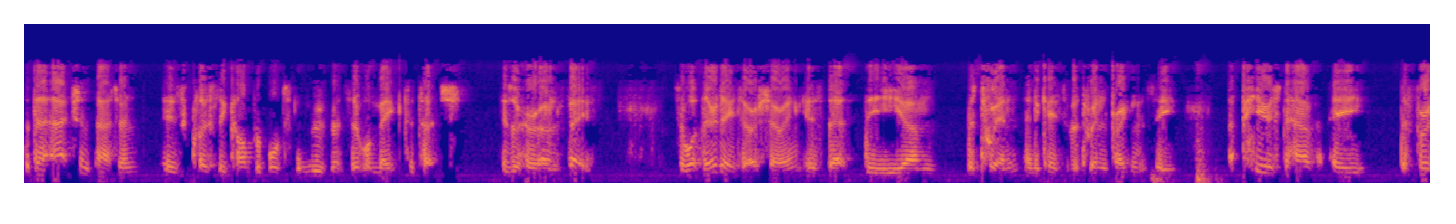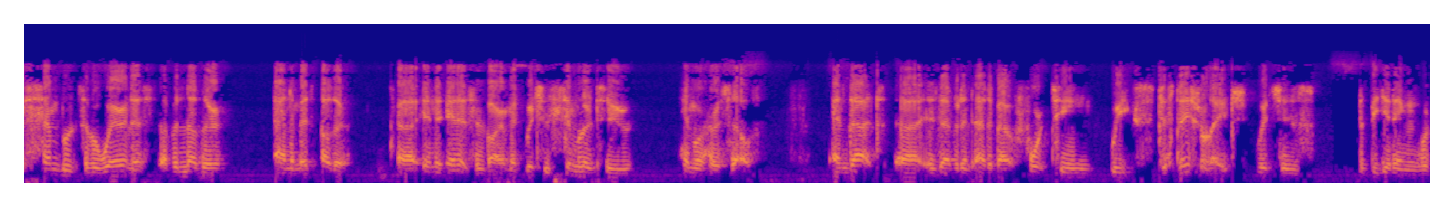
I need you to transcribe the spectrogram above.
But that action pattern is closely comparable to the movements it will make to touch his or her own face. So what their data are showing is that the um, the twin, in the case of a twin pregnancy, appears to have a the first semblance of awareness of another animate other uh, in, in its environment, which is similar to him or herself. And that uh, is evident at about 14 weeks gestational age, which is the beginning or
